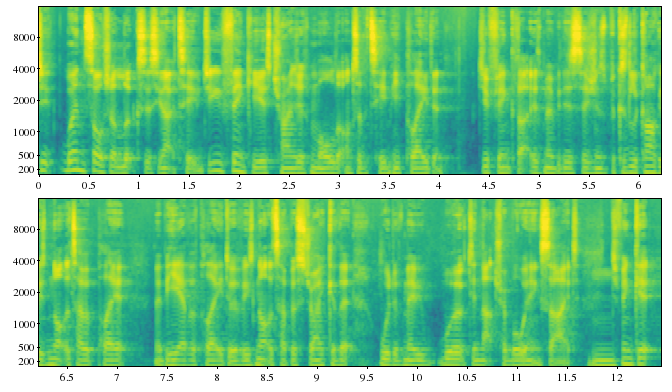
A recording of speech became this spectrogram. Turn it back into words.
Do, when Solskjaer looks at this United team, do you think he is trying to just mould it onto the team he played in? Do you think that is maybe the decisions because Lukaku is not the type of player maybe he ever played with? He's not the type of striker that would have maybe worked in that treble winning side. Mm. Do you think it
